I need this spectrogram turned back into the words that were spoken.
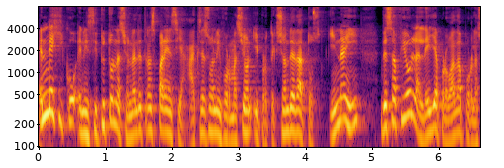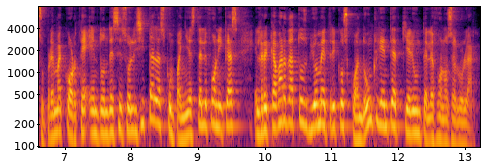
En México, el Instituto Nacional de Transparencia, Acceso a la Información y Protección de Datos, INAI, desafió la ley aprobada por la Suprema Corte en donde se solicita a las compañías telefónicas el recabar datos biométricos cuando un cliente adquiere un teléfono celular.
